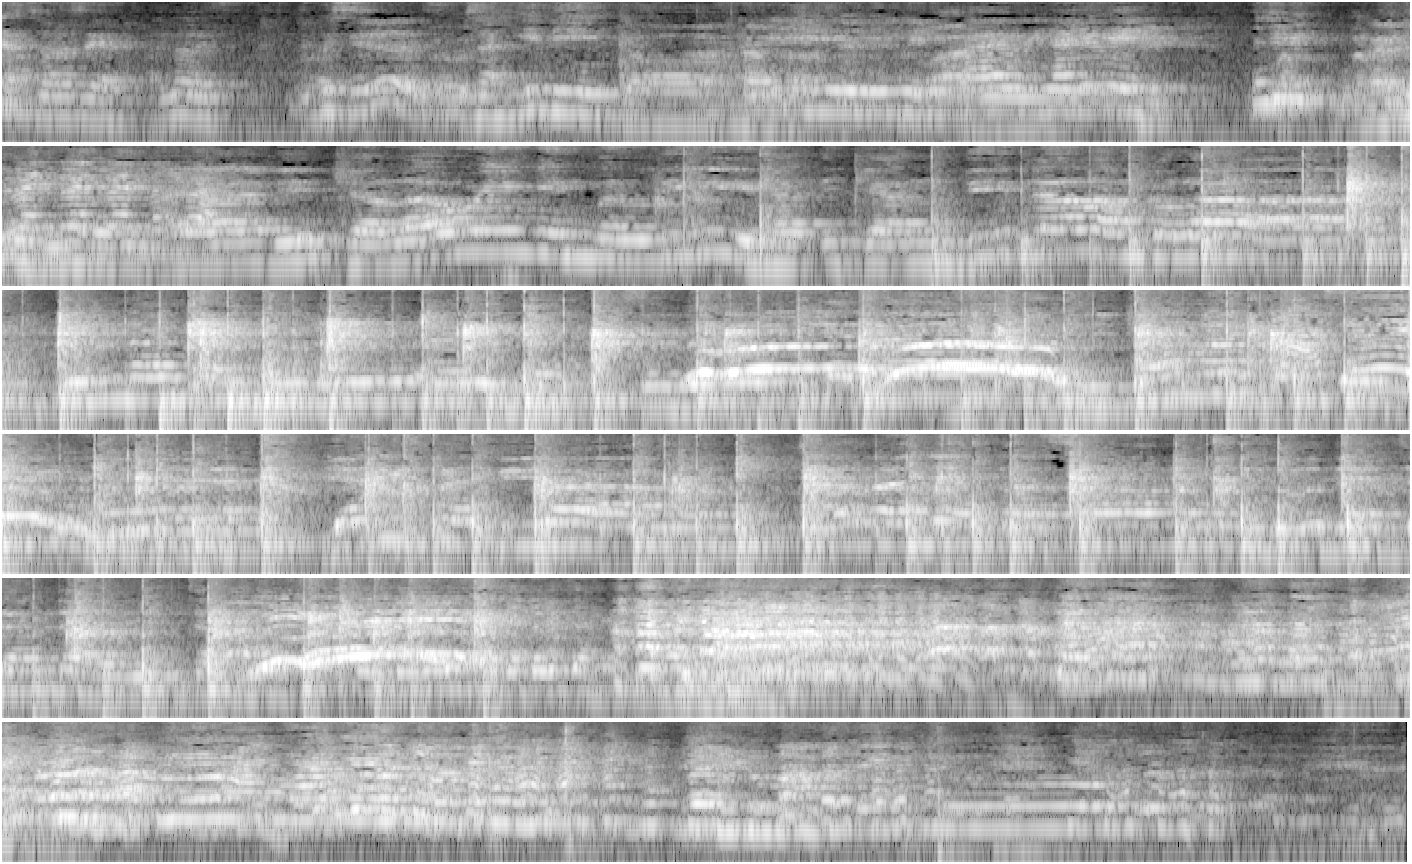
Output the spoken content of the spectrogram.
nggak suara saya? Bagus. Bagus. Yang ini dong. Ayo ayo. Jadi. Kalau ingin melihat ikan di dalam kolam 你妈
